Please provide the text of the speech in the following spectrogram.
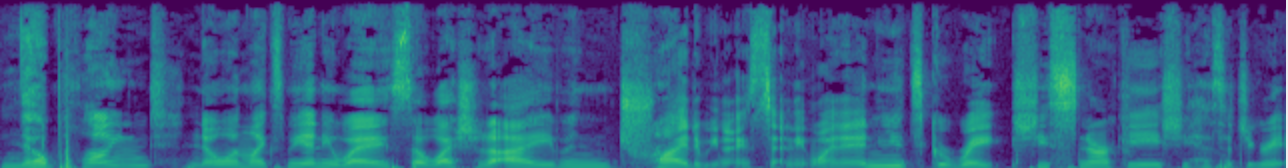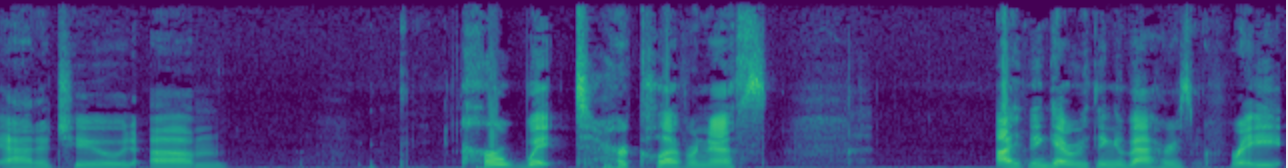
no point. No one likes me anyway, so why should I even try to be nice to anyone? And it's great. She's snarky. She has such a great attitude. Um, her wit, her cleverness. I think everything about her is great.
